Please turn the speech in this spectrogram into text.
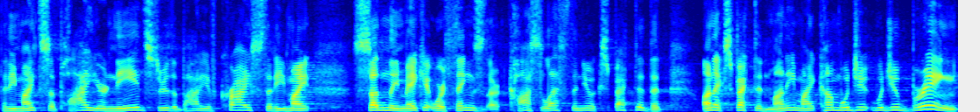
That he might supply your needs through the body of Christ, that he might suddenly make it where things cost less than you expected, that unexpected money might come? Would you, would you bring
